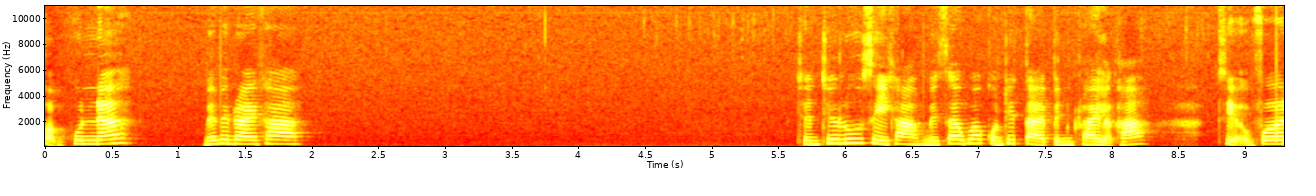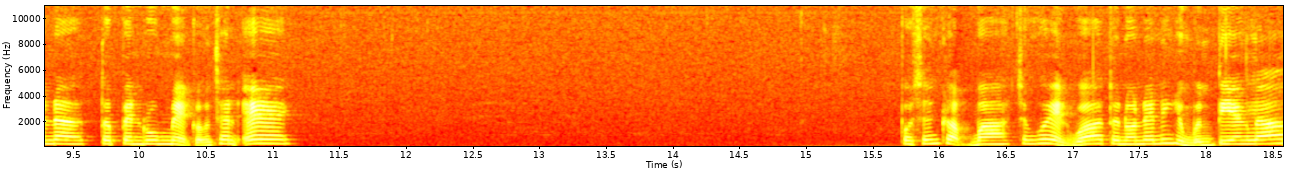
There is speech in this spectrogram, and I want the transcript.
ขอบคุณนะ ไม่เป็นไรค่ะ ฉันชื่อลู่ซีค่ะ ไม่ทราบว่าคนที่ตายเป็นใครเหรอคะ เสี่ยวเฟิร์นนะเธอเป็นรูมเมทของฉันเอง พอฉันกลับมาฉันก็เห็นว่าเธอนอนแน่นิ่งอยู่บนเตียงแล้ว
